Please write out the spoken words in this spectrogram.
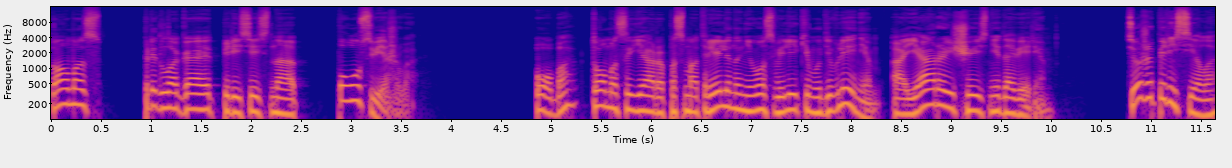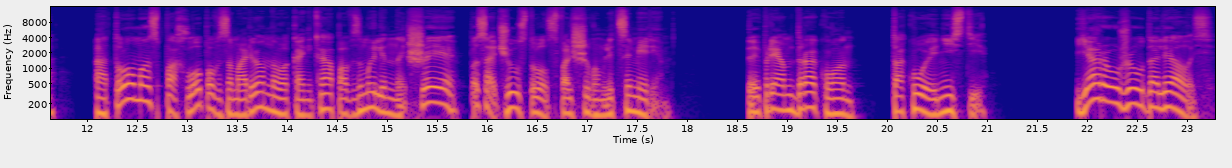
Томас предлагает пересесть на полусвежего. Оба, Томас и Яра, посмотрели на него с великим удивлением, а Яра еще и с недоверием. Все же пересела, а Томас, похлопав заморенного конька по взмыленной шее, посочувствовал с фальшивым лицемерием. «Ты прям дракон, такое нести!» Яра уже удалялась,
